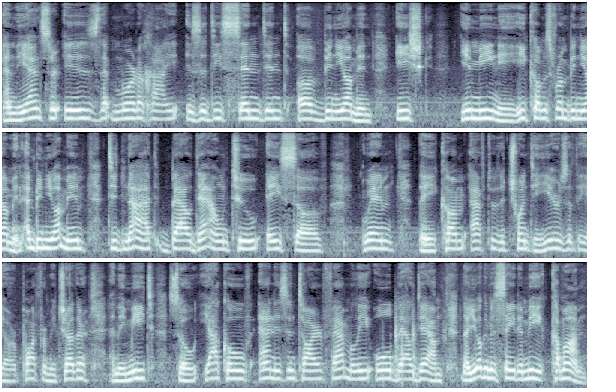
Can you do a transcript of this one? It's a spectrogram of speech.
And the answer is that Mordechai is a descendant of Binyamin, Ish Yemini. He comes from Binyamin. And Binyamin did not bow down to Esav when they come after the 20 years that they are apart from each other and they meet. So Yaakov and his entire family all bow down. Now you're going to say to me, come on,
